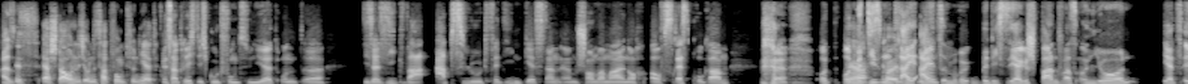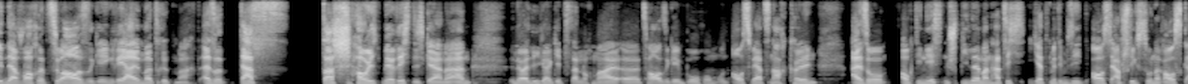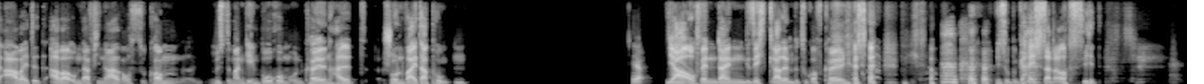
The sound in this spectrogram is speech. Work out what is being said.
Also, ist erstaunlich und es hat funktioniert. Es hat richtig gut funktioniert und äh, dieser Sieg war absolut verdient gestern. Ähm, schauen wir mal noch aufs Restprogramm. und und ja, mit diesem 3-1 im Rücken bin ich sehr gespannt, was Union jetzt in der Woche zu Hause gegen Real Madrid macht. Also das, das schaue ich mir richtig gerne an. In der Liga geht es dann nochmal äh, zu Hause gegen Bochum und auswärts nach Köln. Also auch die nächsten Spiele, man hat sich jetzt mit dem Sieg aus der Abstiegszone rausgearbeitet, aber um da final rauszukommen, müsste man gegen Bochum und Köln halt schon weiter punkten. Ja. Ja, auch wenn dein Gesicht gerade in Bezug auf Köln jetzt nicht so, nicht so begeistert aussieht.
